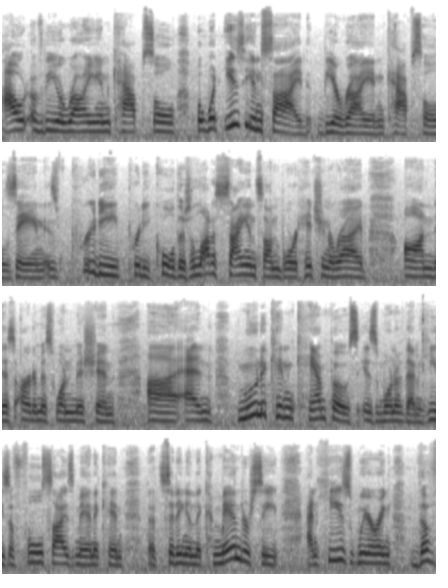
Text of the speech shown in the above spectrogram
out of the Orion capsule. But what is inside the Orion capsule, Zane, is pretty pretty cool. There's a lot of science on board, hitching a ride on this Artemis One mission, uh, and Moonikin Campos is one of them. He's a full-size mannequin that's sitting in the commander seat, and he's wearing the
